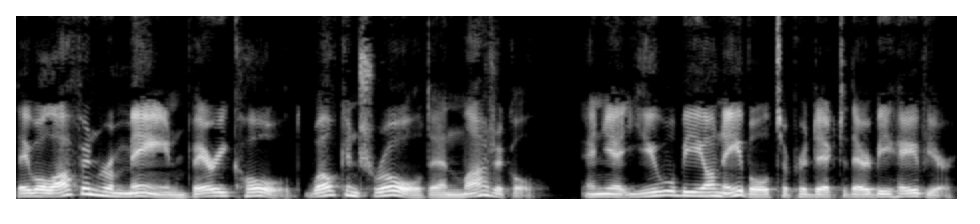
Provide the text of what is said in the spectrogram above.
They will often remain very cold, well controlled, and logical, and yet you will be unable to predict their behavior.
